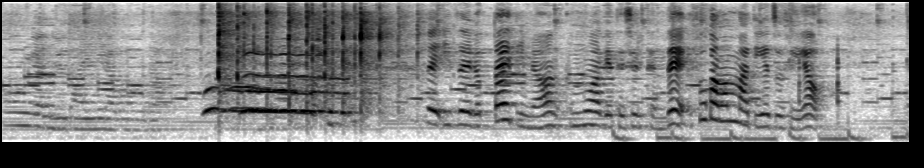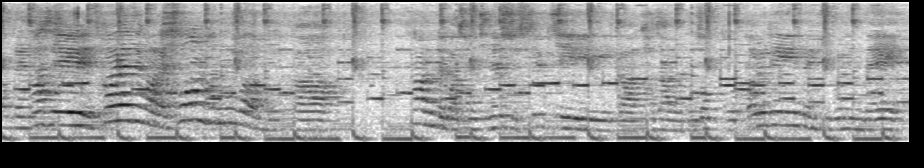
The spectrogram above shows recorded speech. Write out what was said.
3학년 유다인이라고 합니다. 네, 이제 몇 달 뒤면 근무하게 되실 텐데 소감 한마디 해주세요. 어, 네, 사실 사회생활에 처음 하는 거다 보니까 사람들과 잘 지낼 수 있을지가 가장 무섭고 떨리는 기분인데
